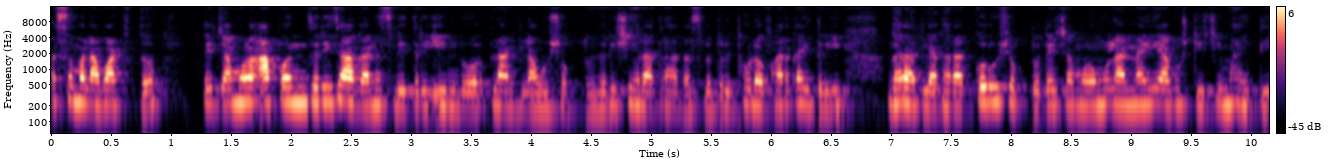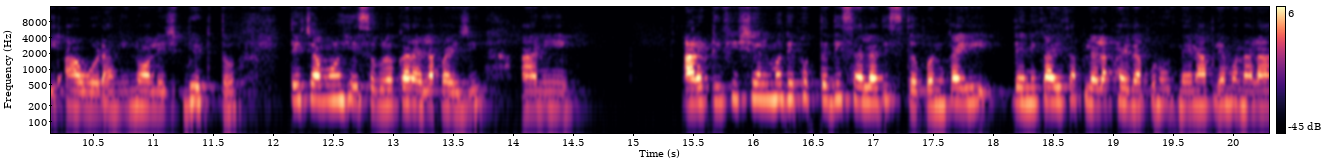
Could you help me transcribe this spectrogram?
असं मला वाटतं. त्याच्यामुळं आपण जरी जागा नसली तरी इनडोअर प्लांट लावू शकतो. जरी शहरात राहत असलो तरी थोडंफार काहीतरी घरातल्या घरात करू शकतो. त्याच्यामुळं मुलांना या गोष्टीची माहिती आवड आणि नॉलेज भेटतं. त्याच्यामुळे हे सगळं करायला पाहिजे. आणि आर्टिफिशियलमध्ये फक्त दिसायला दिसतं पण काही त्याने काहीच आपल्याला फायदा पण होत नाही. आणि आपल्या मनाला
